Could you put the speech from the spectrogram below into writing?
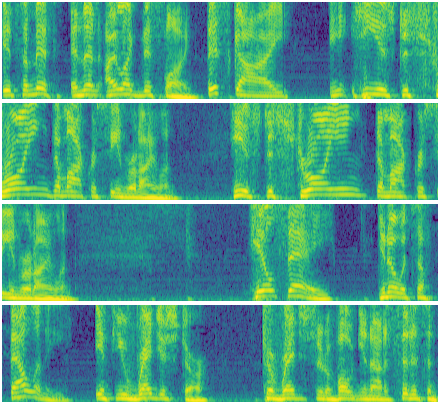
It's a myth. And then I like this line. This guy, he, he is destroying democracy in Rhode Island. He is destroying democracy in Rhode Island. He'll say, you know, it's a felony if you register to register to vote and you're not a citizen.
